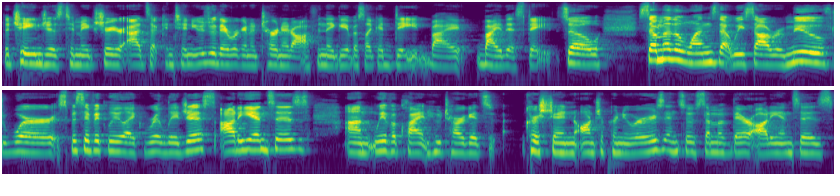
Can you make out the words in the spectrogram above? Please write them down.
the changes to make sure your ad set continues or they were going to turn it off and they gave us like a date by by this date. So some of the ones that we saw removed were specifically like religious audiences. Um, we have a client who targets Christian entrepreneurs. And so some of their audiences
